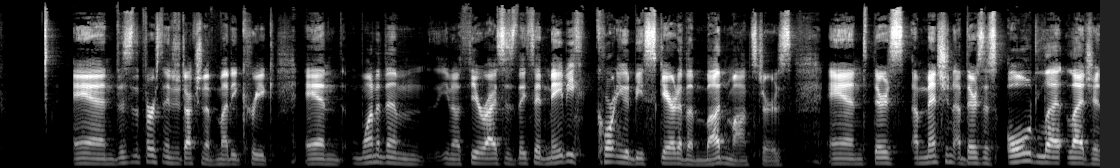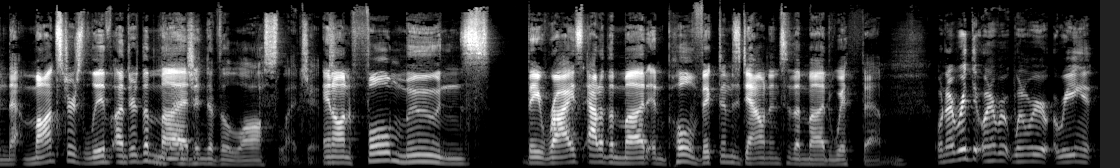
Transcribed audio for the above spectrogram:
And this is the first introduction of Muddy Creek. And one of them, you know, theorizes they said maybe Courtney would be scared of the mud monsters. And there's a mention of there's this old le- legend that monsters live under the mud. Legend of the Lost Legend. And on full moons, they rise out of the mud and pull victims down into the mud with them. When I read the, when, I re- when we were reading it,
